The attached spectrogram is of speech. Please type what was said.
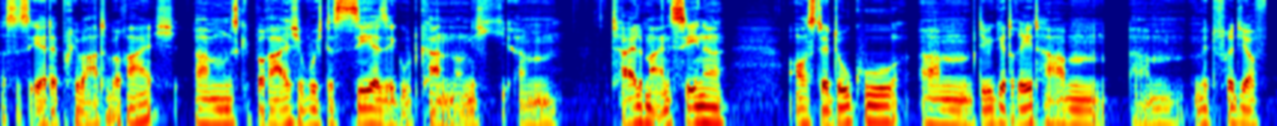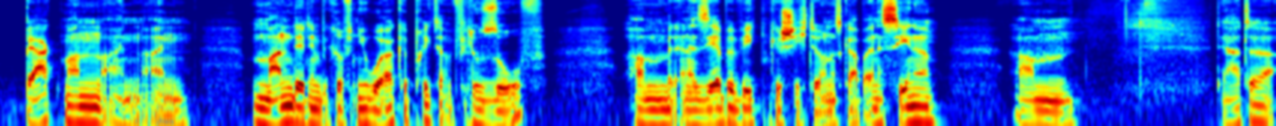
Das ist eher der private Bereich. Ähm, und es gibt Bereiche, wo ich das sehr, sehr gut kann. Und ich ähm, teile mal eine Szene aus der Doku, ähm, die wir gedreht haben, ähm, mit Fridtjof Bergmann, ein, ein Mann, der den Begriff New Work geprägt hat, ein Philosoph, ähm, mit einer sehr bewegten Geschichte. Und es gab eine Szene, ähm, der hatte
